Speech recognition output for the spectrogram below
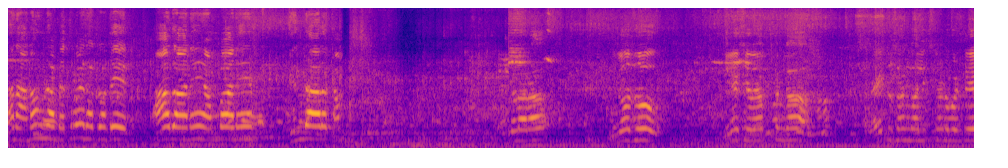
తన అనంగా మిత్రమైనటువంటి ఆదాని అంబానీ జిందాల కంపెనీ. ఈరోజు దేశవ్యాప్తంగా రైతు సంఘాలు ఇచ్చినటువంటి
